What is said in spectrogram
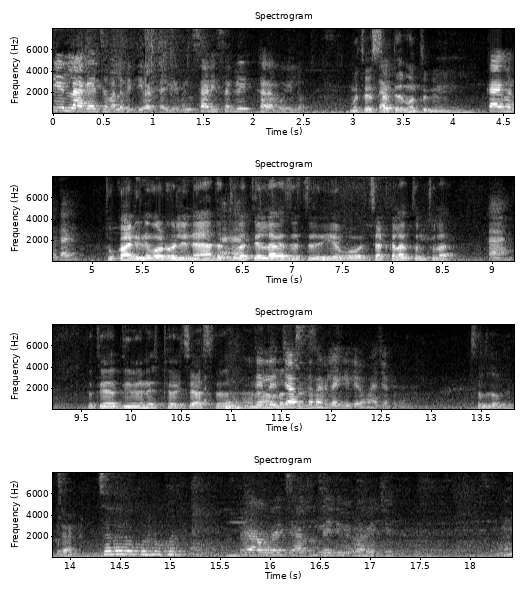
तेल लागायचं मला भीती वाटायची मग साडी सगळी खराब होईल मग त्यासाठीच म्हणतो मी. काय म्हणताय? तू काडीने वडवली ना तर तुला तेल लागायचं हे व- चटका लागतो ना तुला. हा. तर त्या दिव्यानेच ठेवायचे असं आणि तेल आम्हाला जास्त ठेवायचं. भरल्या गेले हो माझ्याकडे चल जाऊ दे काय चला. चला लवकर लवकर. लय आवरायचे अजून लय दिवे भरायचे. हं?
